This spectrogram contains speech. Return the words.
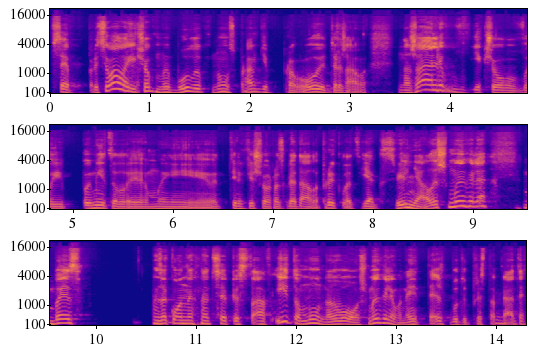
все працювало, якщо б ми були б ну справді правовою державою. На жаль, якщо ви помітили, ми тільки що розглядали приклад, як звільняли Шмигаля без законних на це підстав, і тому нового Шмигаля вони теж будуть представляти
